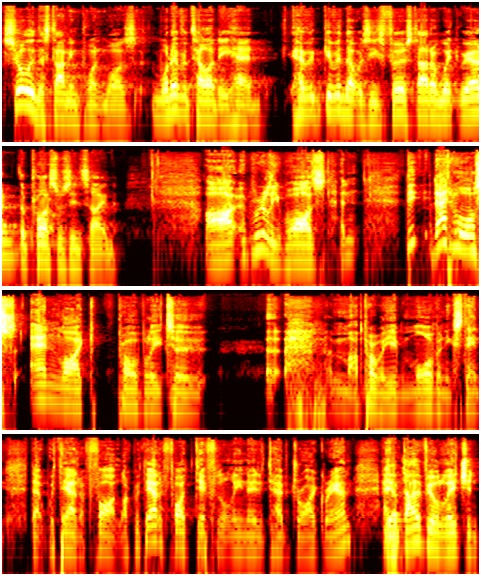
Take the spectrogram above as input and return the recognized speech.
surely the starting point was whatever talent he had. Have it, given that was his first start on wet ground, the price was insane. Oh, it really was, and th- that horse, and like probably to uh, probably even more of an extent that without a fight, like without a fight, definitely needed to have dry ground. And Yep. Deauville Legend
